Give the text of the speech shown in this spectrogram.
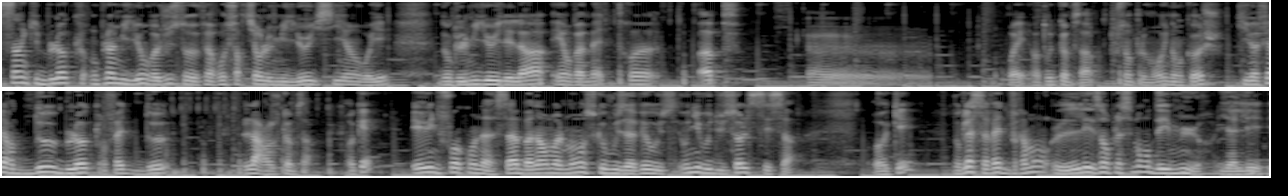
5 blocs en plein milieu. On va juste euh, faire ressortir le milieu ici, hein, vous voyez. Donc le milieu, il est là. Et on va mettre, hop, euh, ouais, un truc comme ça, tout simplement, une encoche, qui va faire deux blocs, en fait, de large, comme ça, ok? Et une fois qu'on a ça, bah normalement, ce que vous avez au niveau du sol, c'est ça, ok? Donc là, ça va être vraiment les emplacements des murs. Il y a les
